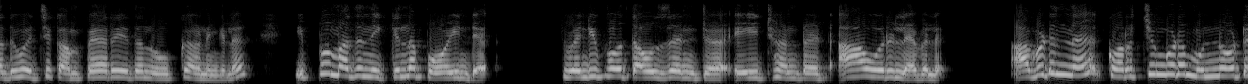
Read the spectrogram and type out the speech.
അത് വെച്ച് കമ്പയർ ചെയ്ത് നോക്കുകയാണെങ്കിൽ ഇപ്പം അത് നിൽക്കുന്ന point twenty four thousand eight hundred ആ ഒരു ലെവൽ അവിടുന്ന് കുറച്ചും കൂടെ മുന്നോട്ട്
